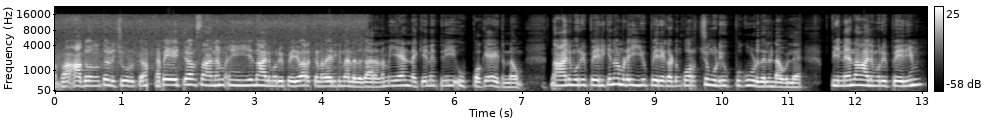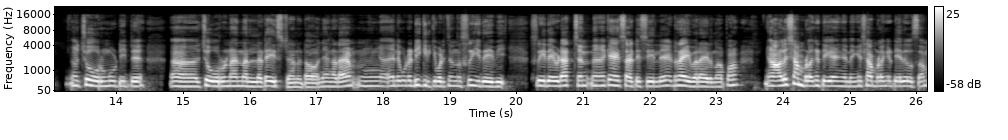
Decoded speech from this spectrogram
അപ്പോൾ അതൊന്ന് തെളിച്ചു കൊടുക്കാം. അപ്പോൾ ഏറ്റവും അവസാനം ഈ നാലുമുറി ഉപ്പേരി വറക്കണതായിരിക്കും നല്ലത്. കാരണം ഈ എണ്ണയ്ക്ക് തന്നെ ഇത്തിരി ഉപ്പൊക്കെ ആയിട്ടുണ്ടാവും. നാലുമുറി ഉപ്പേരിക്ക് നമ്മുടെ ഈ ഉപ്പേരിയെക്കാട്ടും കുറച്ചും കൂടി ഉപ്പ് കൂടുതലുണ്ടാവില്ലേ? പിന്നെ നാലുമുറി ഉപ്പേരിയും ചോറും കൂട്ടിയിട്ട് ചോറുണ്ണാൻ നല്ല ടേസ്റ്റാണ് കേട്ടോ ഞങ്ങളുടെ എന്റെ കൂടെ ഡിഗ്രിക്ക് പഠിച്ചിരുന്ന ശ്രീദേവി ശ്രീദേവിയുടെ അച്ഛൻ കെ എസ് ആർ ടി സിയിൽ ഡ്രൈവറായിരുന്നു. അപ്പോൾ ആൾ ശമ്പളം കിട്ടി കഴിഞ്ഞിട്ടുണ്ടെങ്കിൽ ശമ്പളം കിട്ടിയ ദിവസം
